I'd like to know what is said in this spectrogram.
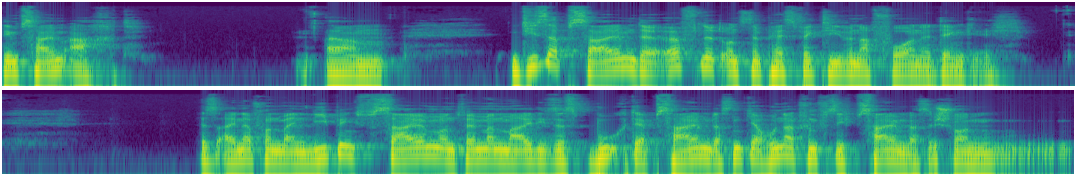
dem Psalm 8. Ähm, dieser Psalm, der öffnet uns eine Perspektive nach vorne, denke ich. Ist einer von meinen Lieblingspsalmen und wenn man mal dieses Buch der Psalmen, das sind ja 150 Psalmen, das ist schon,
